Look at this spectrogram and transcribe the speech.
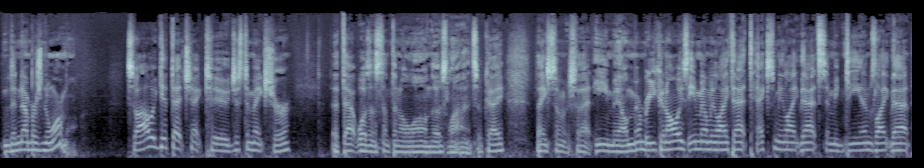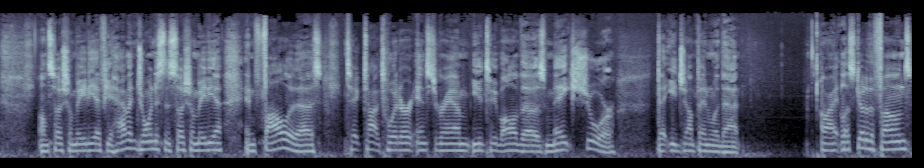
the numbers normal. So I would get that check too just to make sure that that wasn't something along those lines. Okay. Thanks so much for that email. Remember, you can always email me like that, text me like that, send me DMs like that on social media. If you haven't joined us in social media and followed us, TikTok, Twitter, Instagram, YouTube, all of those, make sure that you jump in with that. All right, let's go to the phones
